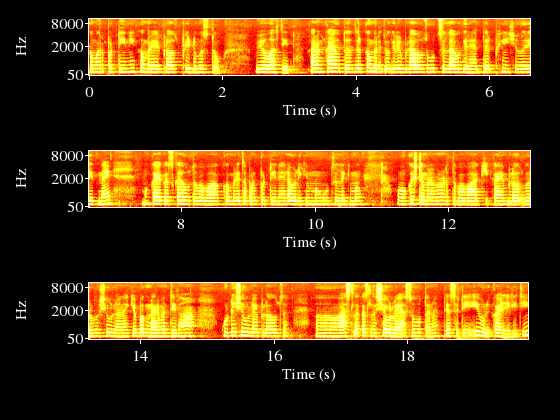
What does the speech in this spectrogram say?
कमरपट्टीने कमरेत ब्लाऊज फिट बसतो व्यवस्थित. कारण काय होतं जर कमरेत वगैरे ब्लाऊज उचलला वगैरे तर फिनिश वगैरे येत नाही. मग काय कसं काय होतं बाबा कमरेत आपण पट्टी नाही लावली की मग उचलला की मग कस्टमर पण वाटतं बाबा की काय ब्लाऊज बरोबर शिवला नाही की बघणारे म्हणतात हां कुठे शिवला आहे ब्लाऊज असला कसला शिवला आहे असं होतं ना. त्यासाठी एवढी काळजी घ्यायची.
